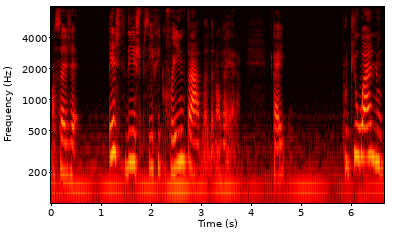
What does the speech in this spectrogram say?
ou seja, este dia específico foi a entrada da nova era, ok? Porque o ano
